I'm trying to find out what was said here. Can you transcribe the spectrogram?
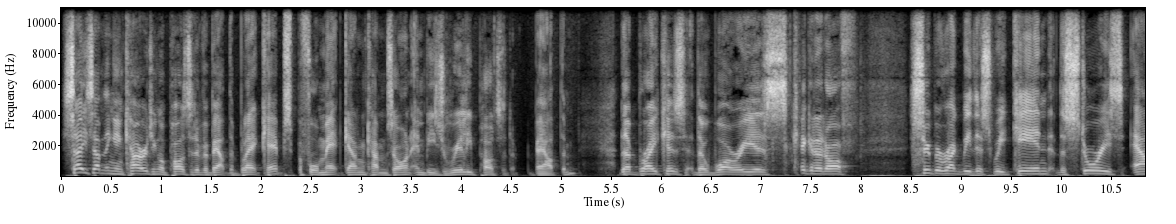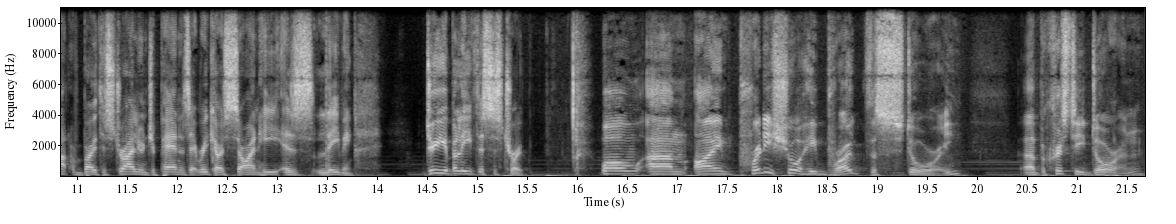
Say something encouraging or positive about the Black Caps before Matt Gunn comes on and be really positive about them. The Breakers, the Warriors, kicking it off. Super Rugby this weekend. The stories out of both Australia and Japan is that Rieko's sign he is leaving. Do you believe this is true? Well, um, I'm pretty sure he broke the story. Uh, but Christy Doran,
